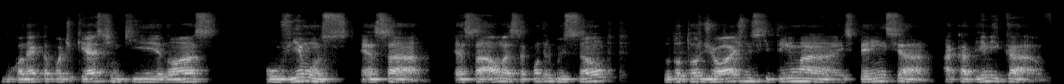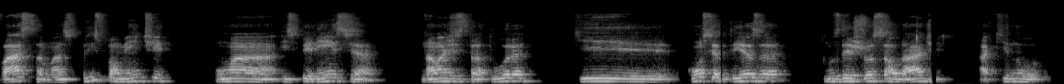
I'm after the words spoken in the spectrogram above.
do Conecta Podcast, em que nós ouvimos essa, essa aula, essa contribuição do doutor Diógenes, que tem uma experiência acadêmica vasta, mas principalmente uma experiência na magistratura que, com certeza, nos deixou saudade aqui no,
